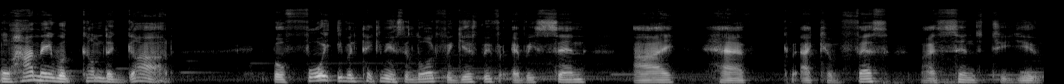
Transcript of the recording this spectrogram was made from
Or how many will come to God before even taking me and say, Lord, forgive me for every sin I have. I confess my sins to you.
